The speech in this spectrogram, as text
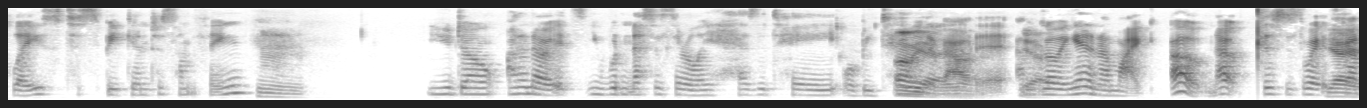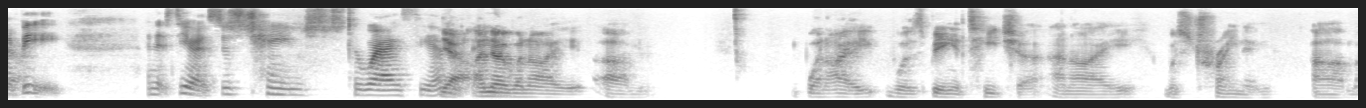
place to speak into something, Hmm. you don't i don't know it's you wouldn't necessarily hesitate or be Oh, timid yeah, about yeah, it i'm yeah. going in and i'm like oh no this is the way it's got to be and it's yeah it's just changed the way i see everything Yeah, I know when I um, when I was being a teacher and I was training, um,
